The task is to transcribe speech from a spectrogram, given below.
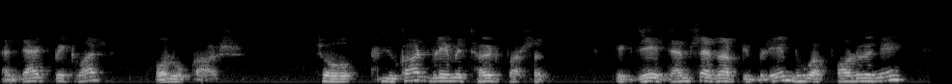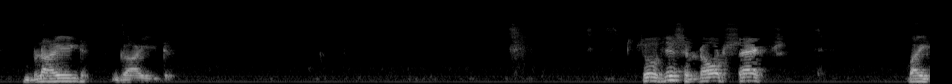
And that pit was Holocaust. So you can't blame a third person. If they themselves are to blame who are following a blind guide. So this Lord Sacks, by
